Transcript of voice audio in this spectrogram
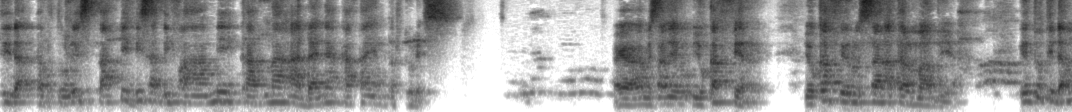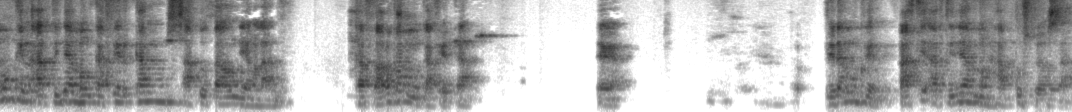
tidak tertulis tapi bisa difahami karena adanya kata yang tertulis. Misalnya yukafir, yukafir sanatal madiyah. Itu tidak mungkin artinya mengkafirkan satu tahun yang lalu. Kafar kan mengkafirkan. Ya kan? Tidak mungkin. Pasti artinya menghapus dosa.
